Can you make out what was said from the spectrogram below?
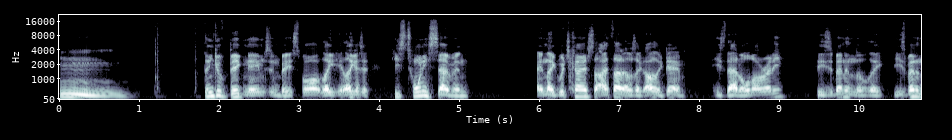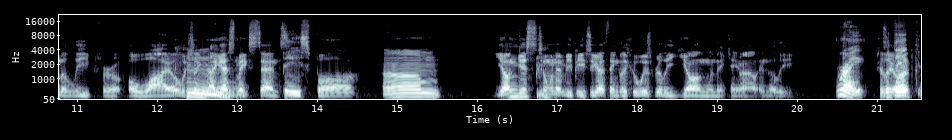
Hmm. think of big names in baseball. Like like I said, he's 27, and like which kind of I thought I was like, oh, like damn, he's that old already. He's been in the like he's been in the league for a, a while, which like I guess Hmm. makes sense. Baseball. Um. Youngest to win MVP, so you gotta think like who was really young when they came out in the league. Right. 'Cause, But like, they,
